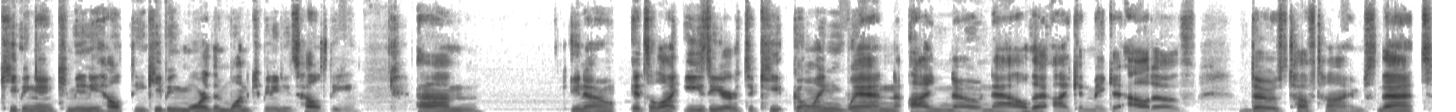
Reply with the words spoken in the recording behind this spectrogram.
keeping a community healthy keeping more than one communities healthy um, you know it's a lot easier to keep going when i know now that i can make it out of those tough times. That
